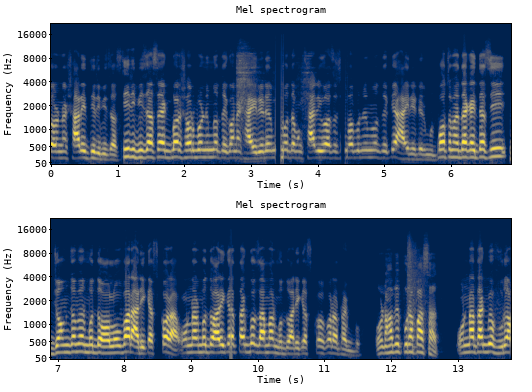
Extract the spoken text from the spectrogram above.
ধরনের শাড়ি থ্রি পিস আছে। থ্রি পিস আছে একবার সর্বনিম্ন থেকে অনেক হাই রেটের মধ্যে এবং শাড়িও আছে সর্বনিম্ন থেকে হাই রেটের মধ্যে। প্রথমে দেখাইতেছি জমজমের মধ্যে অল ওভার আরি কাজ করা। ওনার মধ্যে আরি কাজ থাকব জামার মধ্যে আরি কাজ করা থাকব। ওটা হবে পুরা পাঁচ হাত। ওনা থাকবে পুরা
